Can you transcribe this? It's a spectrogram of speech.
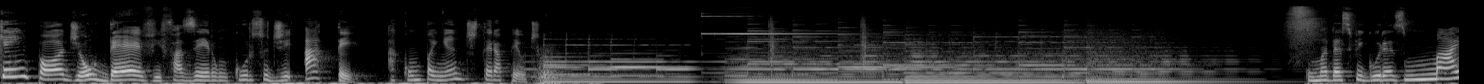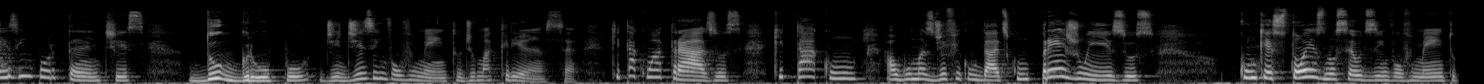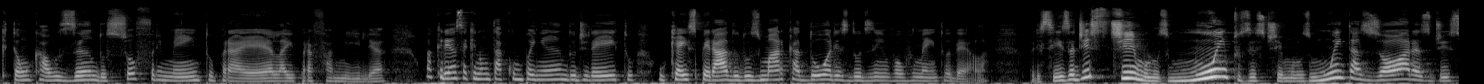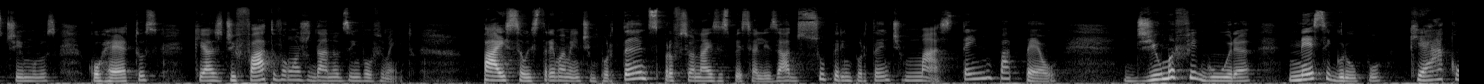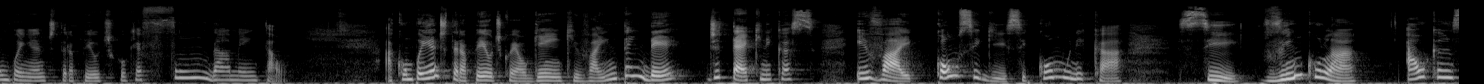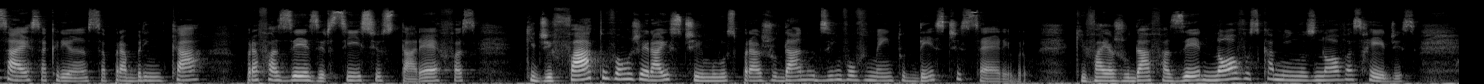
Quem pode ou deve fazer um curso de AT, acompanhante terapêutico? Uma das figuras mais importantes do grupo de desenvolvimento de uma criança que está com atrasos, que está com algumas dificuldades, com prejuízos, com questões no seu desenvolvimento que estão causando sofrimento para ela e para a família. Uma criança que não está acompanhando direito o que é esperado dos marcadores do desenvolvimento dela. Precisa de estímulos, muitos estímulos, muitas horas de estímulos corretos que as de fato vão ajudar no desenvolvimento. Pais são extremamente importantes, profissionais especializados, super importante, mas tem um papel de uma figura nesse grupo que é acompanhante terapêutico, que é fundamental. Acompanhante terapêutico é alguém que vai entender de técnicas e vai conseguir se comunicar, se vincular, alcançar essa criança para brincar para fazer exercícios, tarefas que de fato vão gerar estímulos para ajudar no desenvolvimento deste cérebro, que vai ajudar a fazer novos caminhos, novas redes.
